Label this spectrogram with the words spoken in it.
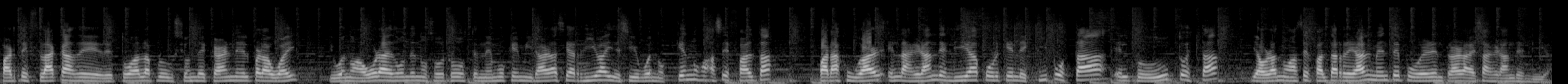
partes flacas de, toda la producción de carne del Paraguay. Y bueno, ahora es donde nosotros tenemos que mirar hacia arriba y decir, bueno, ¿qué nos hace falta para jugar en las grandes ligas? Porque el equipo está, el producto está y ahora nos hace falta realmente poder entrar a esas grandes ligas.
